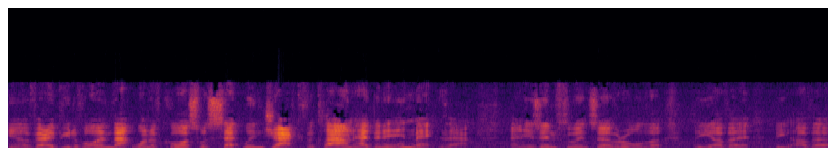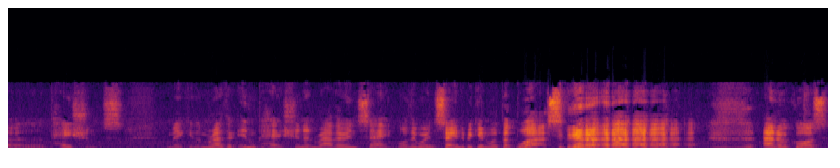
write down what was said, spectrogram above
you know, very beautiful. And that one, of course, was set when Jack the Clown had been an inmate there, and his influence over all the, the other the other patients making them rather impatient and rather insane. Well, they were insane to begin with, but worse. and of course,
